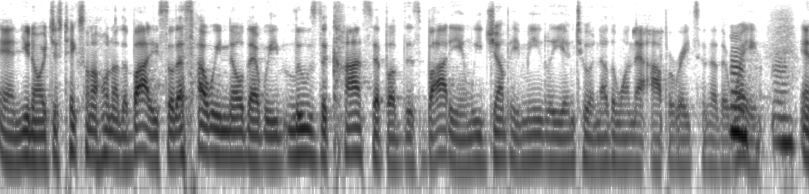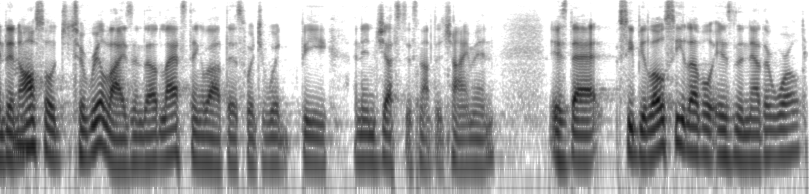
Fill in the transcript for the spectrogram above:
and you know it just takes on a whole nother body. So that's how we know that we lose the concept of this body and we jump immediately into another one that operates another way. Mm, mm, and then mm. also to realize and the last thing about this which would be an injustice not to chime in is that see below sea level is the netherworld.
